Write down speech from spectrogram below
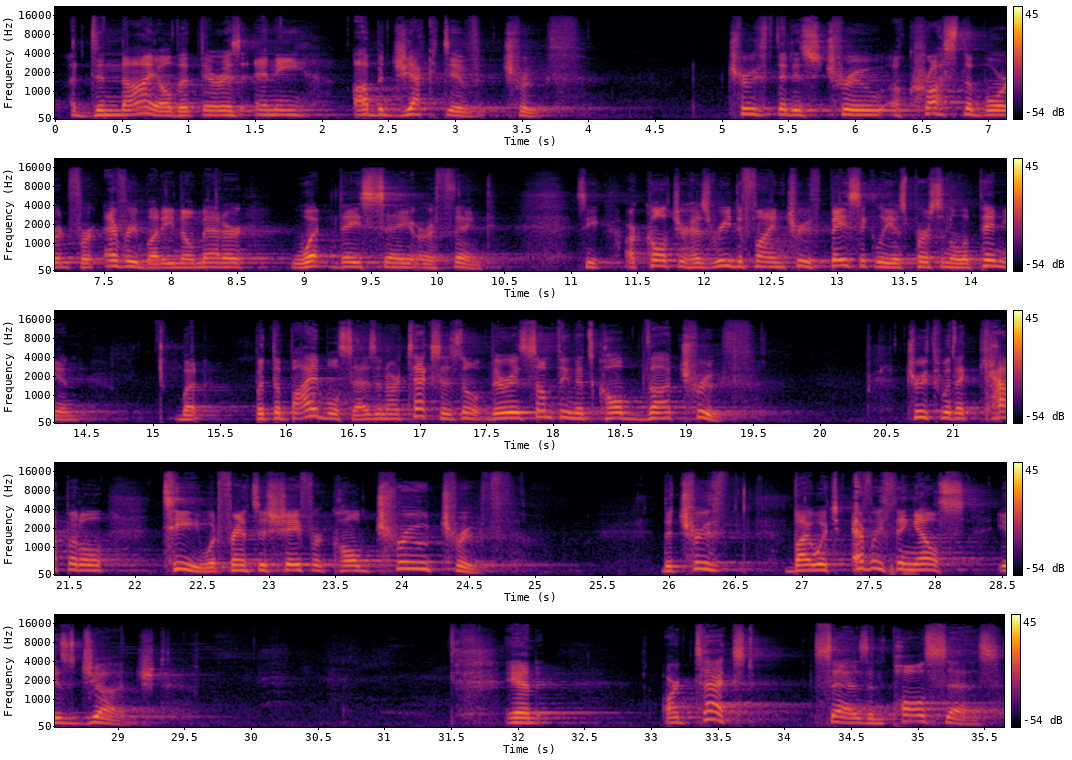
a denial that there is any objective truth. Truth that is true across the board for everybody, no matter what they say or think. See, our culture has redefined truth basically as personal opinion, but, but the Bible says, and our text says, no, there is something that's called the truth. Truth with a capital T, what Francis Schaeffer called true truth. The truth by which everything else is judged. And our text says, and Paul says,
